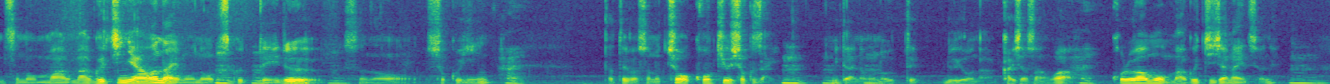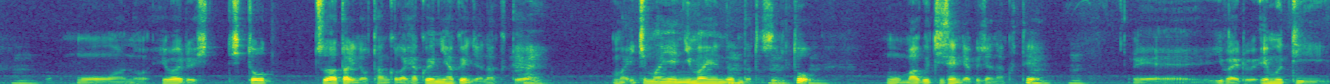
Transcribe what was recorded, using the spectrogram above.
ん。その間間口に合わないものを作っているその食品。はい。例えばその超高級食材みたいなものを売ってるような会社さんははい。これはもう間口じゃないんですよね。うんもうあのいわゆるひ一つあたりの単価が100円200円じゃなくて、うんはい。まあ、1万円2万円なんだとするとうん、もう間口戦略じゃなくて、うんうん。えーいわゆる MT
